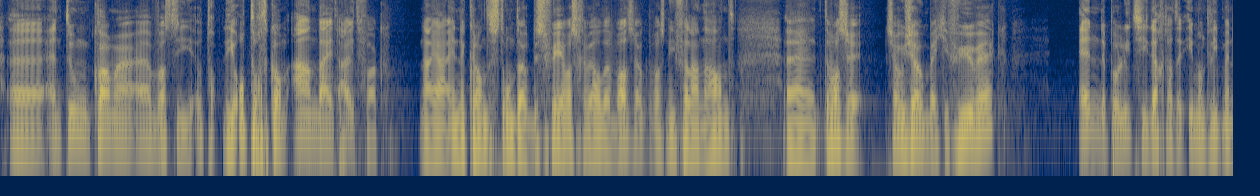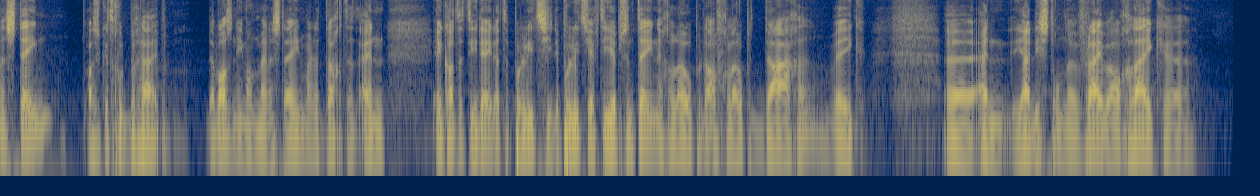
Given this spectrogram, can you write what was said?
Eh, en toen kwam er, was die, optocht- die optocht kwam aan bij het uitvak. Nou ja, in de kranten stond ook, de sfeer was geweldig. Was ook, er was niet veel aan de hand. Er was er sowieso een beetje vuurwerk. En de politie dacht dat er iemand liep met een steen, als ik het goed begrijp. Er was niemand met een steen, maar dat dacht het. En ik had het idee dat de politie... De politie heeft hier op zijn tenen gelopen de afgelopen dagen, week. Eh, en ja, die stonden vrijwel gelijk eh,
